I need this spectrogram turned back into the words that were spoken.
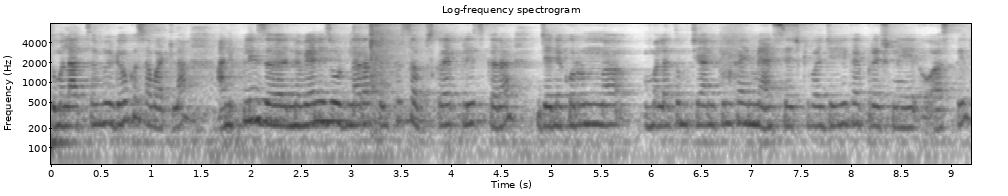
तुम्हाला आजचा व्हिडिओ कसा वाटला? आणि प्लीज नव्याने जोडणार असेल तर सबस्क्राईब प्लीज करा. जेणेकरून मला तुमचे आणखीन काही मॅसेज किंवा जेही काही प्रश्न असतील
